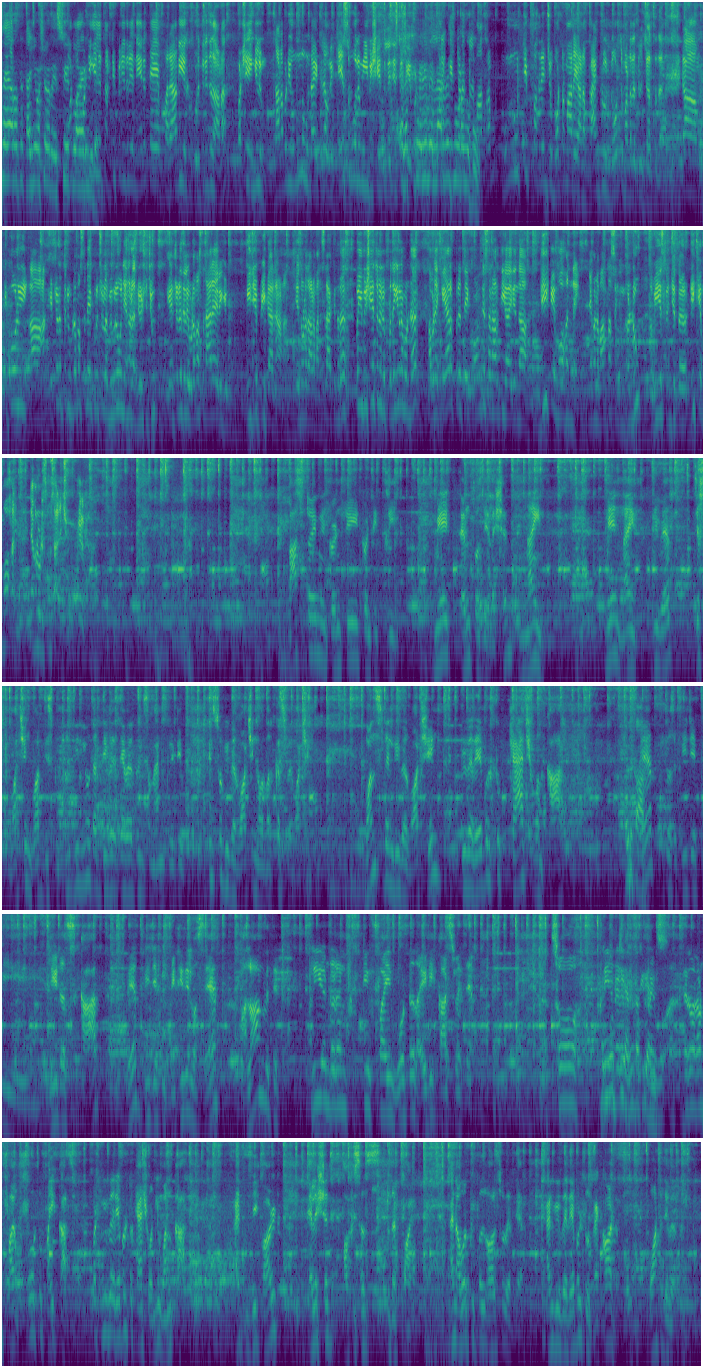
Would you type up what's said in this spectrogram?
എഫ്ഐആർ ഒക്കെ കഴിഞ്ഞ വർഷം രജിസ്റ്റർ ചെയ്തിട്ടുള്ള കാര്യം തട്ടിപ്പിനെതിരെ നേരത്തെ പരാതിയൊക്കെ കൊടുത്തിരുന്നതാണ്. പക്ഷേ എങ്കിലും നടപടി ഒന്നും ഉണ്ടായിട്ടില്ല. ഒരു കേസ് പോലും ഈ വിഷയത്തിൽ രജിസ്റ്റർ ചെയ്യുമ്പോൾ എല്ലാവരുടെയും ചൂടങ്ങ് പോകും. മുന്നൂറ്റി പതിനഞ്ച് വോട്ടർമാരെയാണ് ബാംഗ്ലൂർ നോർത്ത് മണ്ഡലത്തിൽ ചേർത്തത്. ഇപ്പോൾ കെട്ടിടത്തിന്റെ ഉടമസ്ഥനെ കുറിച്ചുള്ള വിവരവും ഞങ്ങൾ അന്വേഷിച്ചു. കെട്ടിടത്തിലെ ഉടമസ്ഥൻ ആരായിരിക്കും? ബി ജെ പി കാരനാണ് എന്നുള്ളതാണ് മനസ്സിലാക്കുന്നത്. അപ്പൊ ഈ വിഷയത്തിൽ ഒരു പ്രതികരണമുണ്ട്. അവിടെ കേരളപുരത്തെ കോൺഗ്രസ് സ്ഥാനാർത്ഥിയായിരുന്ന ഡി കെ മോഹനെ ഞങ്ങളുടെ വാർത്താ സംഘം കണ്ടു. V S Ranjith D K Mohan ഞങ്ങളോട് സംസാരിച്ചു. കേൾക്കാം. Last time in 2023, May 10th was the election. 9th, May 9th, we were just watching what these people. We knew that they were they were doing some manipulative things, so we were watching. Our workers were watching. Once when we were watching, we were able to catch one car ഒരു car where it was a BJP leader's car, where BJP material was there. Along with it, 355 voter ID cards were there. So, 355, there were around five, four to five cars, but we were able to catch only one car. And we called election officers to that point. And our people also were there. And we were able to record what they were doing.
